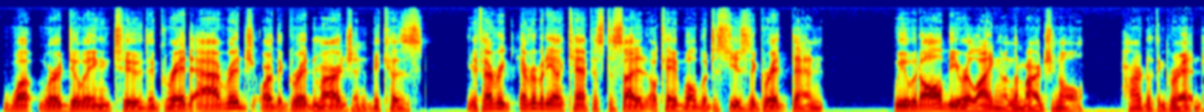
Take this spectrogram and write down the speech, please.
what we're doing to the grid average or the grid margin? Because if every everybody on campus decided, okay, well, we'll just use the grid then, we would all be relying on the marginal part of the grid.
